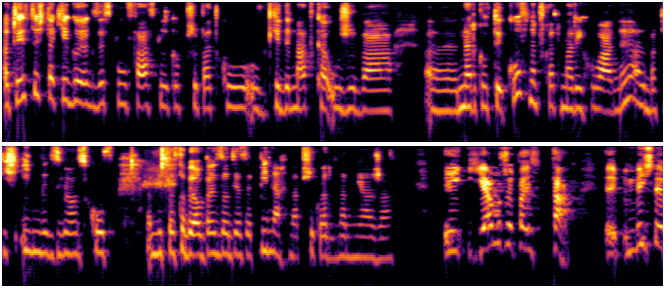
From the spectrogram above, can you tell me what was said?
A czy jest coś takiego jak zespół FAS, tylko w przypadku, kiedy matka używa e, narkotyków, na przykład marihuany albo jakichś innych związków, myślę sobie o benzodiazepinach na przykład w nadmiarze? Ja muszę Państwu, tak, y, myślę,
